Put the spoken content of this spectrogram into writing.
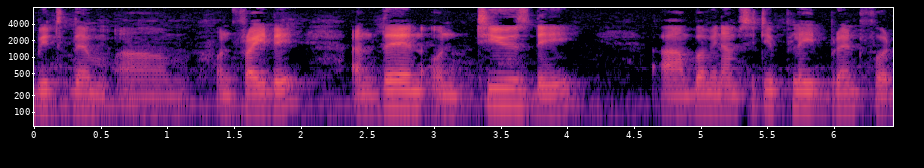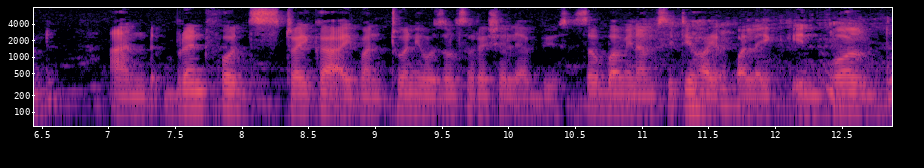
beat them um, on Friday, and then on Tuesday, um, Birmingham City played Brentford, and Brentford's striker Ivan Toney was also racially abused. So Birmingham City were, were like involved,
